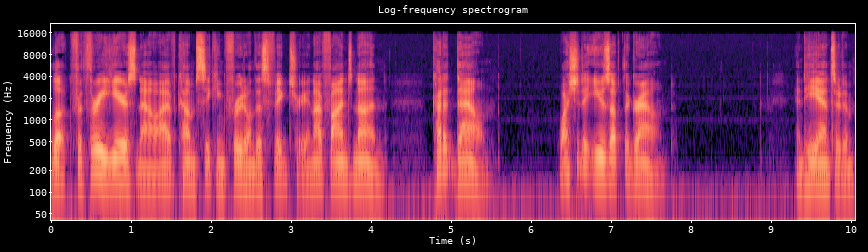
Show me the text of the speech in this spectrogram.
Look, for three years now I have come seeking fruit on this fig tree, and I find none. Cut it down. Why should it use up the ground? And he answered him,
